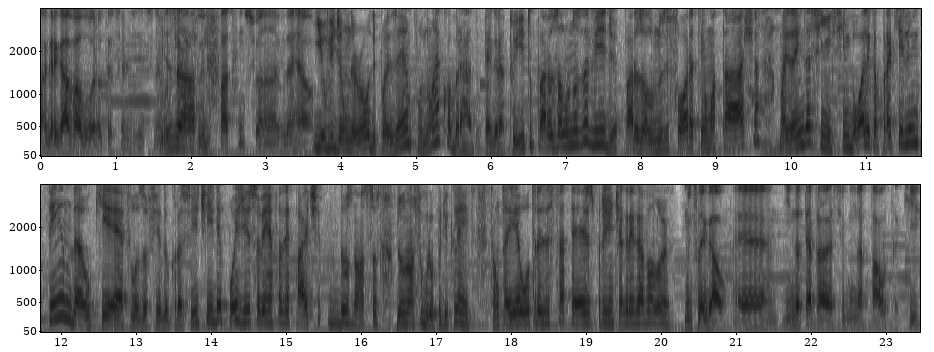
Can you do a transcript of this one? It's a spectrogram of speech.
agregar valor ao teu serviço né? Mostrar Exato. que aquilo de fato funciona na vida real. E o Video on the Road, por exemplo, não é cobrado, é gratuito para os alunos da Vidia. Para os alunos de fora tem uma taxa, mas ainda assim simbólica para que ele entenda o que é a filosofia do CrossFit e depois disso venha fazer parte dos nossos, do nosso grupo de clientes. Então tá aí outras estratégias para a gente agregar valor. Muito legal. É, indo até para a segunda pauta aqui,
